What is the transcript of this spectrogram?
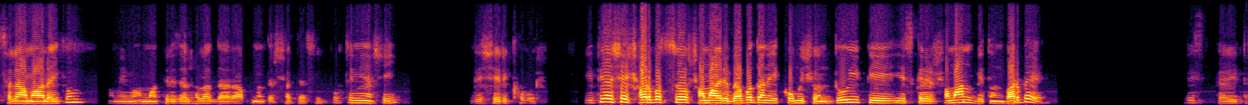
আসসালামু আলাইকুম। আমি মোহাম্মদ রেজাল হলাদার, আপনাদের সাথে আছি। প্রথমে আসি দেশের খবর। ইতিহাসে সর্বোচ্চ সময়ের ব্যবধানে কমিশন দুই পে স্কেলের সমান বেতন বাড়বে? বিস্তারিত।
